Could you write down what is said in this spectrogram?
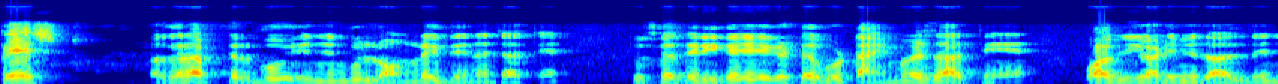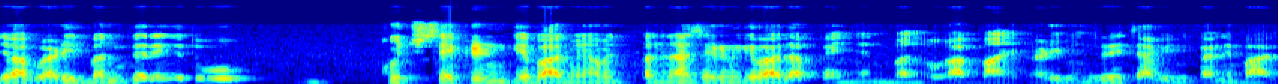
बेस्ट अगर आप टर्बो इंजन को लॉन्ग लाइफ देना चाहते हैं तो उसका तरीका ये है कि टर्बो टाइमर्स आते हैं, वो अपनी गाड़ी में डाल दें, जब आप गाड़ी बंद करेंगे तो वो कुछ सेकंड के बाद में, हमें पंद्रह सेकंड के बाद आपका इंजन बंद होगा। आप गाड़ी बंद करें, चाबी निकालें बाहर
